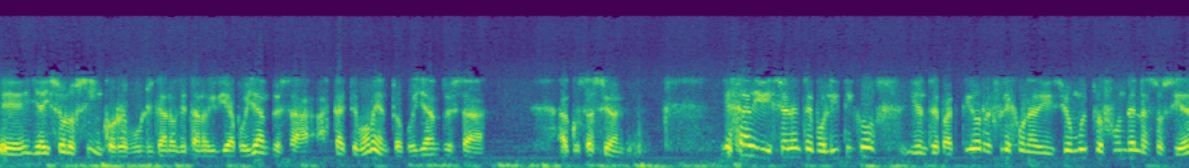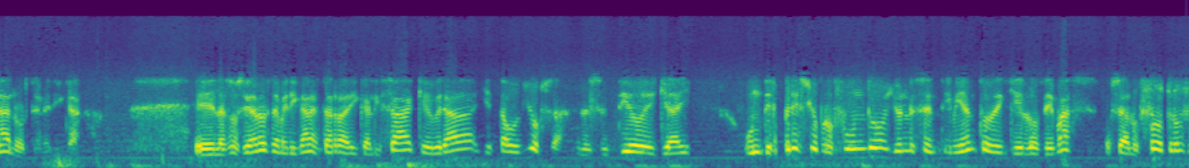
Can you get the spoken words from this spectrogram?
eh, y hay solo cinco republicanos que están hoy día apoyando esa, hasta este momento, apoyando esa acusación. Esa división entre políticos y entre partidos refleja una división muy profunda en la sociedad norteamericana. Eh, la sociedad norteamericana está radicalizada, quebrada y está odiosa, en el sentido de que hay un desprecio profundo y un sentimiento de que los demás, o sea, los otros,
